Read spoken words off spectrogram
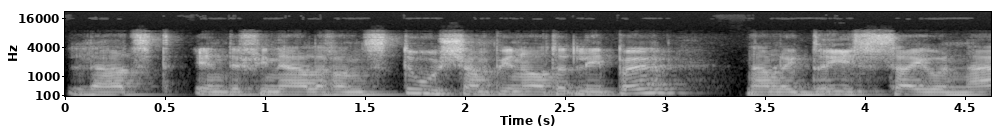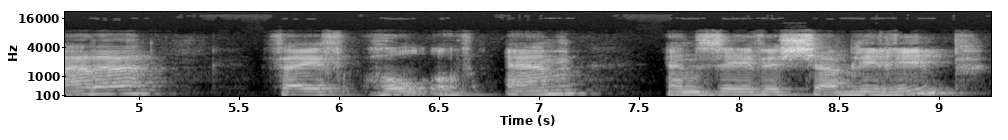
laatst in de finale van Stoe Championat liepen. Namelijk drie Sayonara, vijf Hall of M en zeven Chablis Rip.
